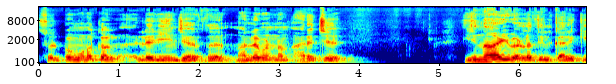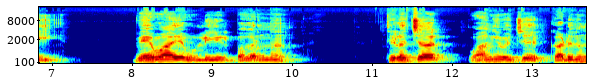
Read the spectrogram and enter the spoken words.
സ്വല്പം ഉണക്കലരിയും ചേർത്ത് നല്ലവണ്ണം അരച്ച് ഇരുന്നാഴി വെള്ളത്തിൽ കലക്കി വേവായ ഉള്ളിയിൽ പകർന്ന് തിളച്ചാൽ വാങ്ങിവെച്ച് കടുകും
